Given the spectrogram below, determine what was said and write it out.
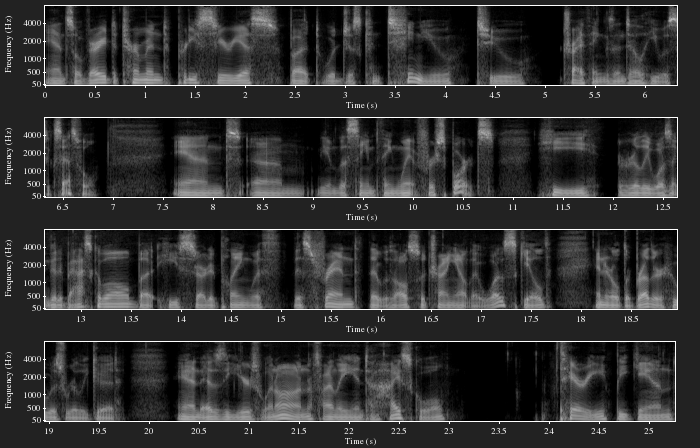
And so, very determined, pretty serious, but would just continue to try things until he was successful. And, um, you know, the same thing went for sports. He really wasn't good at basketball, but he started playing with this friend that was also trying out that was skilled and an older brother who was really good. And as the years went on, finally into high school, Terry began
